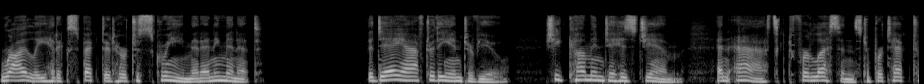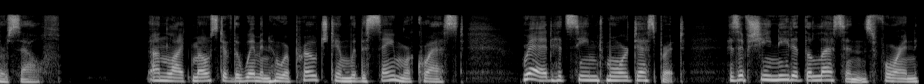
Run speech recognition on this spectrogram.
Riley had expected her to scream at any minute. The day after the interview, she'd come into his gym and asked for lessons to protect herself. Unlike most of the women who approached him with the same request, Red had seemed more desperate, as if she needed the lessons for an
